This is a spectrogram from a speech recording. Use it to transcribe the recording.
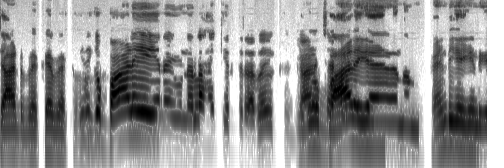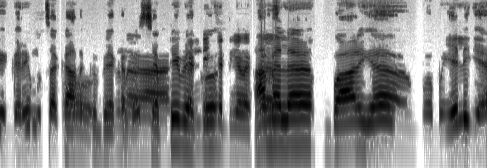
ಚಾಟ್ ಬೇಕೇ ಬೇಕು ಇದಕ್ಕೆ ಬಾಳೆ ಏನ ಇವನ್ನೆಲ್ಲ ಹಾಕಿರ್ತೀರ? ಅದು ಬಾಳಿಗೆ ನಮ್ ಫ್ರೆಂಡಿಗೆ ಗಿಂಡಿಗೆ ಗರಿ ಮುಚ್ಚಕ ಅದಕ್ಕ ಬೇಕಲ್ರಿ ಸೇಫ್ಟಿ ಬೇಕು. ಆಮೇಲೆ ಬಾಳಿಗೆ ಎಲಿಗೆ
